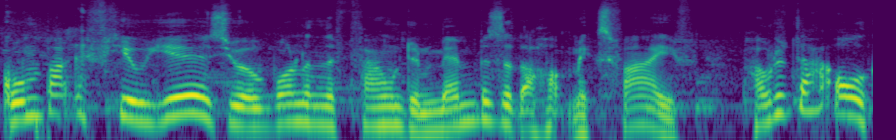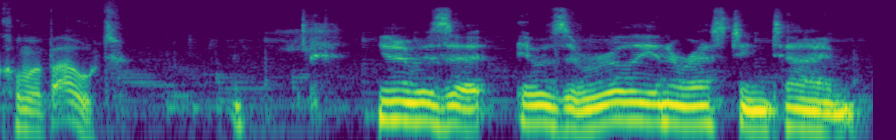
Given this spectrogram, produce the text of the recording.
Going back a few years, you were one of the founding members of the Hot Mix Five. How did that all come about? You know, it was a it was a really interesting time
